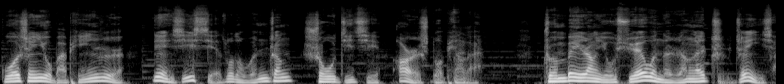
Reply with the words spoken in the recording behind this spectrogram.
郭生又把平日练习写作的文章收集起二十多篇来，准备让有学问的人来指正一下。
